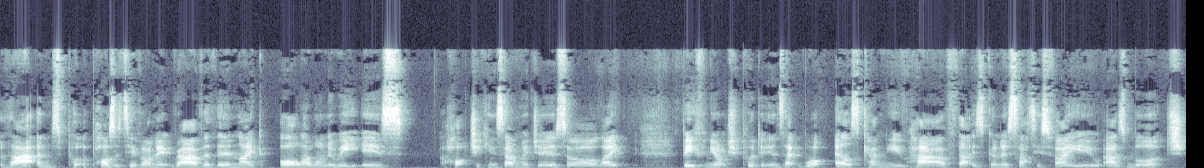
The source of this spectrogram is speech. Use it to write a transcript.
that and put a positive on it rather than like all I want to eat is hot chicken sandwiches or like beef and Yorkshire pudding it's like what else can you have that is going to satisfy you as much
